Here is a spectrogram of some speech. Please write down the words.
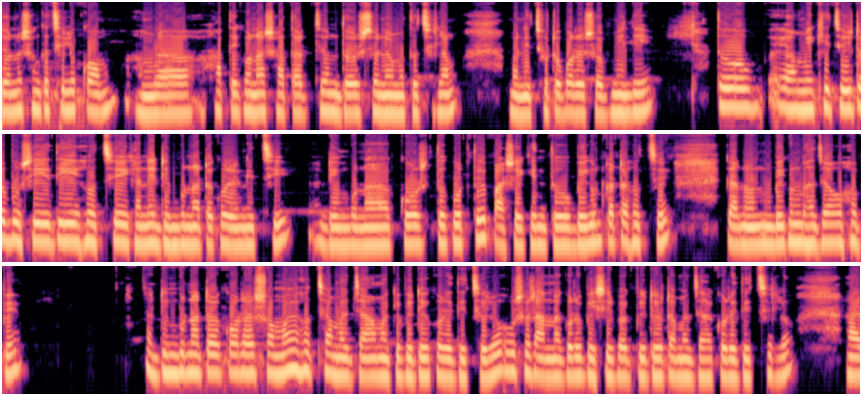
জনসংখ্যা ছিল কম, আমরা হাতে গোনা সাত আটজন দশজনের মতো ছিলাম মানে ছোট বড় সব মিলিয়ে। তো আমি খিচুড়িটা বসিয়ে দিয়ে হচ্ছে এখানে ডিম্বুনাটা করে নিচ্ছি। ডিম্বুনা করতে করতে পাশে কিন্তু বেগুন কাটা হচ্ছে, কারণ বেগুন ভাজাও হবে। ডিম্বুনাটা করার সময় হচ্ছে আমার যা আমাকে ভিডিও করে দিচ্ছিল। অবশ্য রান্না করে বেশিরভাগ ভিডিওটা আমার যা করে দিচ্ছিল। আর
